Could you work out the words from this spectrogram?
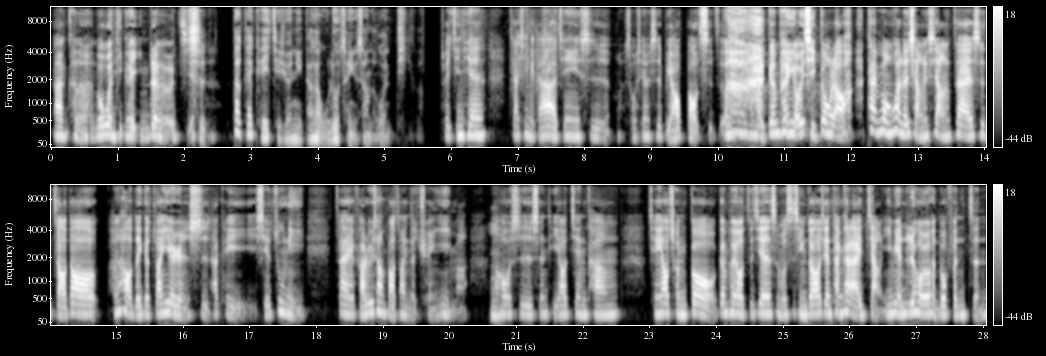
那可能很多问题可以迎刃而解。是，大概可以解决你大概五六成以上的问题了。所以今天嘉欣给大家的建议是：首先是不要保持着 跟朋友一起共老太梦幻的想象，再是找到很好的一个专业人士，他可以协助你。在法律上保障你的权益嘛，然后是身体要健康，钱要存够，跟朋友之间什么事情都要先摊开来讲，以免日后有很多纷争。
